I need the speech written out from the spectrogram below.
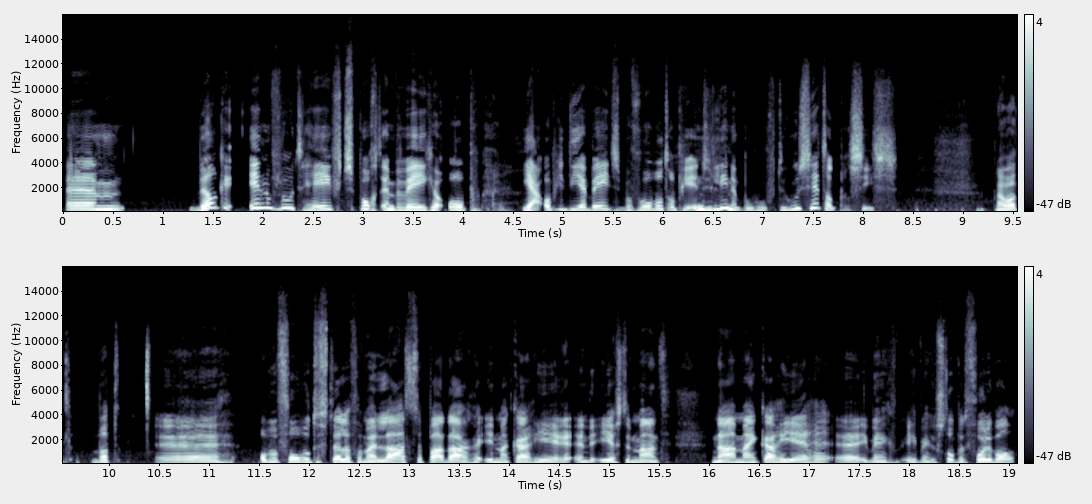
Ja. Um, Welke invloed heeft sport en bewegen op, ja, op je diabetes, bijvoorbeeld op je insulinebehoefte? Hoe zit dat precies? Nou, wat, wat, uh, om een voorbeeld te stellen van mijn laatste paar dagen in mijn carrière en de eerste maand na mijn carrière. Uh, ik, ben, ik ben gestopt met volleybal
